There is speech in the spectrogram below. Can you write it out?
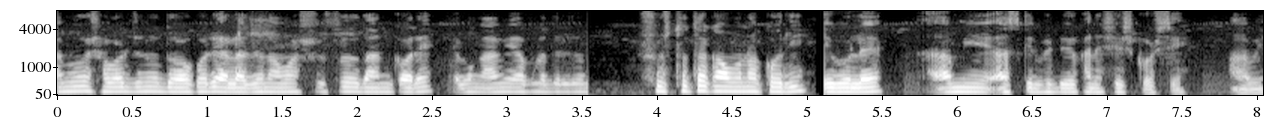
আমিও সবার জন্য দোয়া করি, আল্লাহ যেন আমার সুস্থতা দান করে এবং আমি আপনাদের জন্য সুস্থতা কামনা করি। এই বলে আমি আজকের ভিডিও এখানে শেষ করছি। আমি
